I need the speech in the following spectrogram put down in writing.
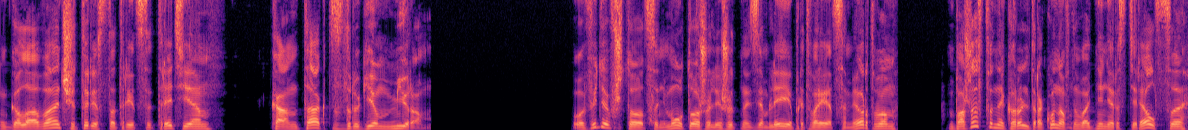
Глава 433. Контакт с другим миром. Увидев, что Циньму тоже лежит на земле и притворяется мертвым, божественный король драконов наводнения растерялся.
